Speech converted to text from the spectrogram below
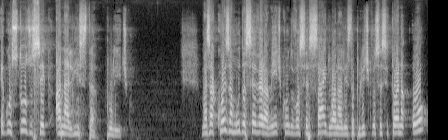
é gostoso ser analista político. Mas a coisa muda severamente quando você sai do analista político você se torna o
